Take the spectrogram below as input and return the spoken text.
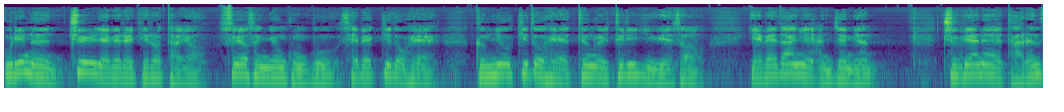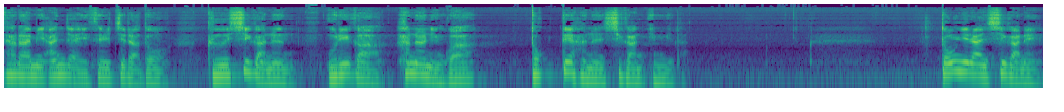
우리는 주일 예배를 비롯하여 수요 성경 공부, 새벽 기도회, 금요 기도회 등을 드리기 위해서 예배당에 앉으면 주변에 다른 사람이 앉아 있을지라도 그 시간은 우리가 하나님과 독대하는 시간입니다. 동일한 시간에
